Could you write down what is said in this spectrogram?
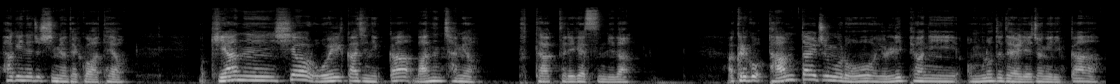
확인해 주시면 될 것 같아요. 뭐 기한은 10월 5일까지니까 많은 참여 부탁드리겠습니다. 아, 그리고 다음 달 중으로 윤리편이 업로드 될 예정이니까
